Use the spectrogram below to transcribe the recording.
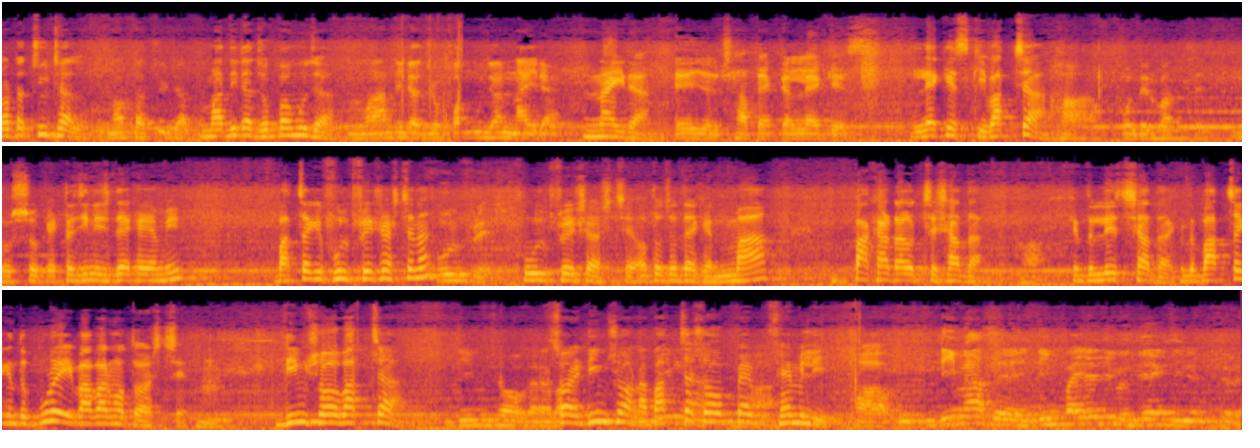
নটা চুইঠাল? নটটা চুইটা মাদিটা ঝোপা মুজা মাদিটা জোপা মুজা নাইরা। নাইরা। এই যে সাথে একটা লেকেস। লেকেস কি বাচ্চা? হ্যাঁ ওদের বাচ্চা। দর্শক একটা জিনিস দেখাই আমি। বাচ্চা কি ফুল ফ্রেশ আসছে না? ফুল ফ্রেশ। ফুল ফ্রেশ আসছে। অথচ দেখেন মা পাখাটা হচ্ছে সাদা হ্যাঁ। কিন্তু লেজ সাদা কিন্তু বাচ্চা কিন্তু পুরোই বাবার মতো আসছে। ডিম সহ বাচ্চা। ডিম সহকারে সরি ডিম সহ না বাচ্চা সহ ফ্যামিলি হ্যাঁ, ডিম আছে ডিম পাইলে দিব দু একদিনের ভিতরে।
